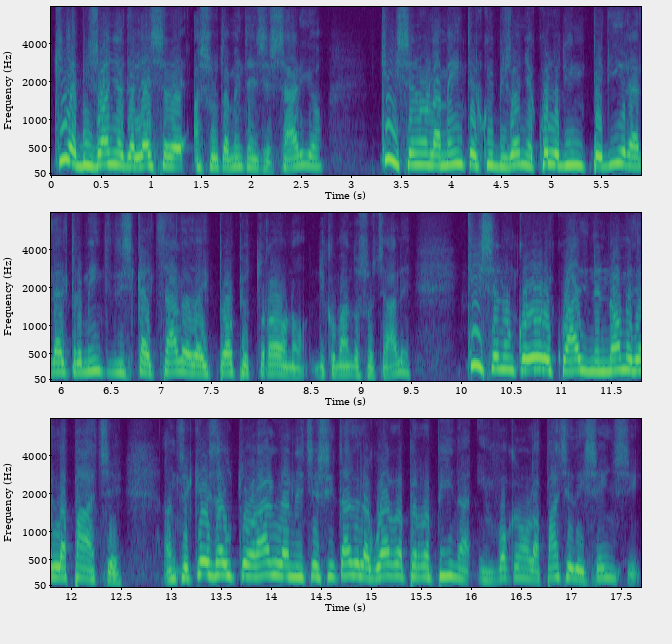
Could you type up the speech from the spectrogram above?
chi ha bisogno dell'essere assolutamente necessario? Chi se non la mente il cui bisogno è quello di impedire ad altrimenti di scalzarla dal proprio trono di comando sociale? Chi se non coloro i quali nel nome della pace, anziché esautorare la necessità della guerra per rapina, invocano la pace dei sensi,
